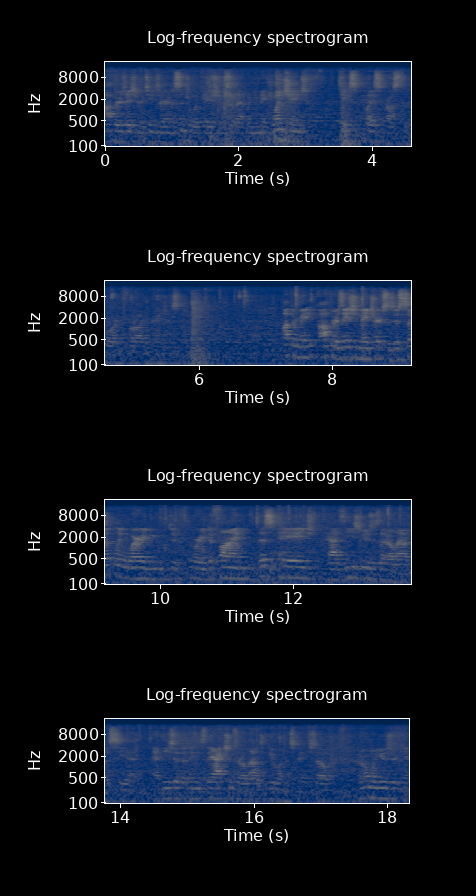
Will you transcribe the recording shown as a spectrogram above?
authorization routines are in a central location so that when you make one change, it takes place across the board for all your pages. Author ma- authorization matrix is just simply where you, where you define this page has these users that are allowed to see it. And these are the things, the actions they're allowed to do on this page. So a normal user can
